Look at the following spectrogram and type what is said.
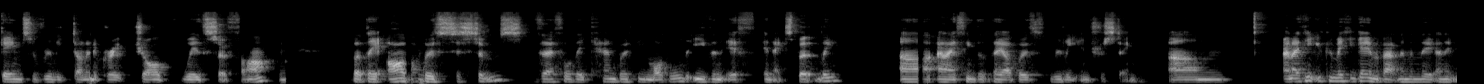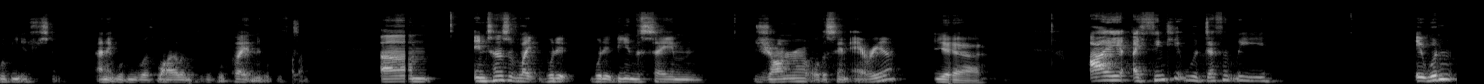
games have really done a great job with so far. But they are both systems, therefore they can both be modeled, even if inexpertly. Uh, and I think that they are both really interesting. Um, and I think you can make a game about them, and they and it would be interesting, and it would be worthwhile, and people would play it, and it would be fun. Um, in terms of like, would it would it be in the same genre or the same area? yeah, I I think it would definitely. It wouldn't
